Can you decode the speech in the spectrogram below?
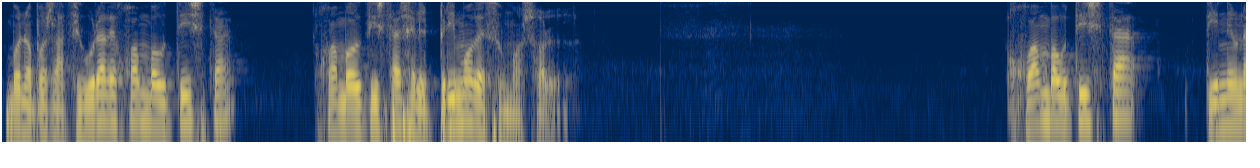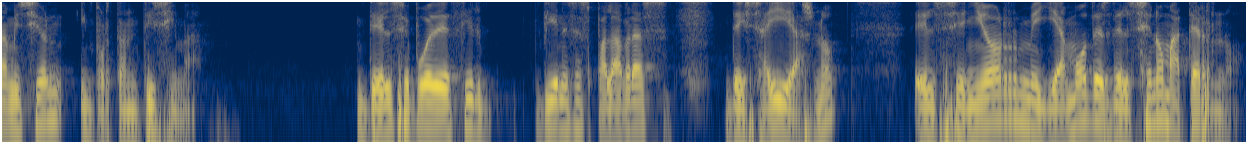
Bueno, pues la figura de Juan Bautista, Juan Bautista es el primo de Zumosol. Juan Bautista tiene una misión importantísima. De él se puede decir bien esas palabras de Isaías, ¿no? El Señor me llamó desde el seno materno,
